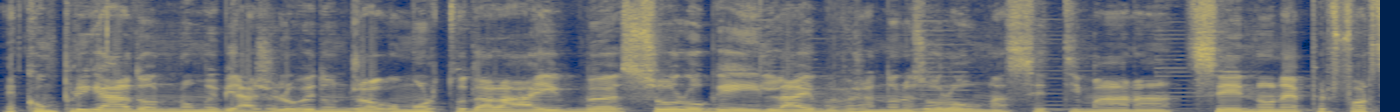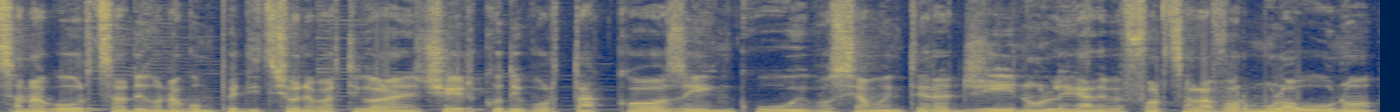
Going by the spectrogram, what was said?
è complicato, non mi piace, lo vedo un gioco molto da live, solo che in live facendone solo una settimana, se non è per forza una corsa di una competizione particolare, cerco di portare cose in cui possiamo interagire, non legate per forza alla Formula 1,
